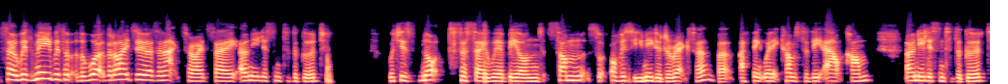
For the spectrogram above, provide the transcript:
so with me, with the work that I do as an actor, I'd say only listen to the good, which is not to say we're beyond some. So obviously, you need a director, but I think when it comes to the outcome, only listen to the good.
